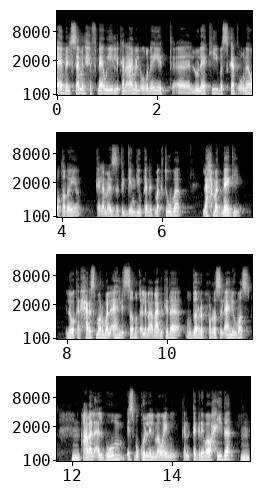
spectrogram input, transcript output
قابل سامي الحفناوي اللي كان عامل أغنية آه، لولاكي بس كانت أغنية وطنية كلام عزت الجندي وكانت مكتوبة لأحمد ناجي اللي هو كان حارس مرمى الأهلي السابق اللي بقى بعد كده مدرب حراس الأهلي ومصر مم. عمل ألبوم اسمه كل المواني كانت تجربة وحيدة مم.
